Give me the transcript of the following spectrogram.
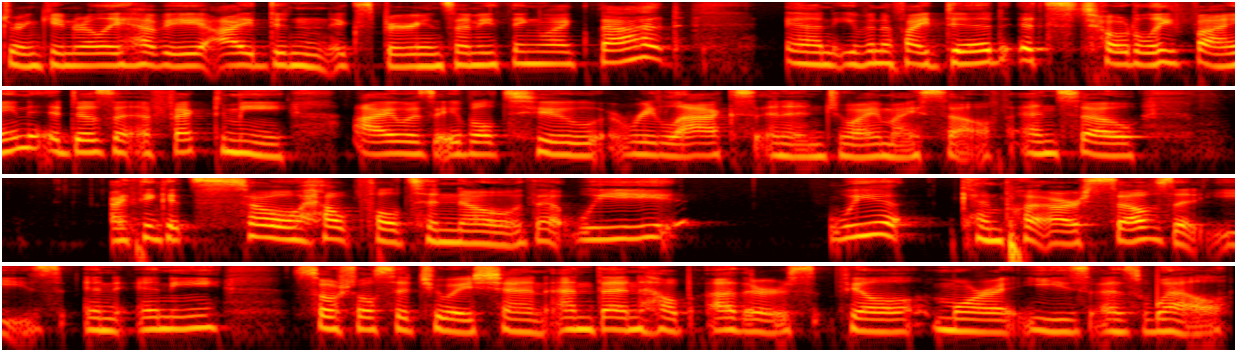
drinking really heavy. I didn't experience anything like that. And even if I did, it's totally fine. It doesn't affect me. I was able to relax and enjoy myself. And so I think it's so helpful to know that we we can put ourselves at ease in any social situation and then help others feel more at ease as well.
